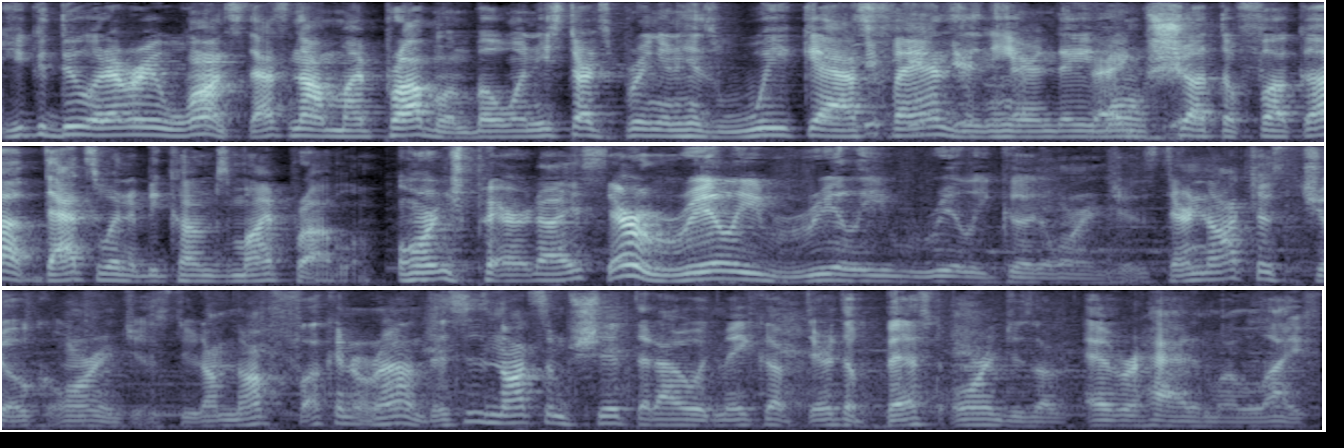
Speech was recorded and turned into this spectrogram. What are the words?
He could do whatever he wants. That's not my problem. But when he starts bringing his weak ass fans in here and they won't shut the fuck up, that's when it becomes my problem. Orange Paradise, they're really, really, really good oranges. They're not just joke oranges, dude. I'm not fucking around. This is not some shit that I would make up. They're the best oranges I've ever had in my life.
